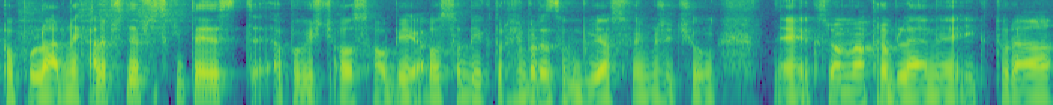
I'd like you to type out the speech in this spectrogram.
popularnych, ale przede wszystkim to jest opowieść o osobie, o osobie, która się bardzo zagubiła w swoim życiu, e, która ma problemy i która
